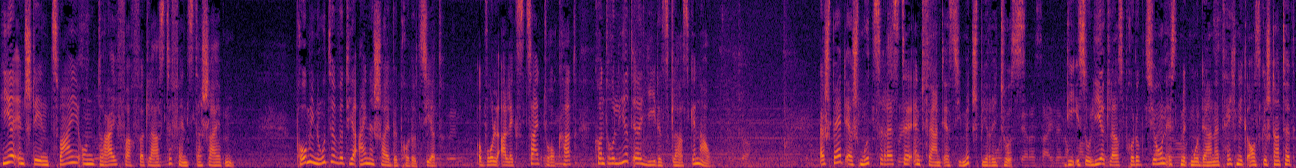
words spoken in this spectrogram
Hier entstehen zwei- und dreifach verglaste Fensterscheiben. Pro Minute wird hier eine Scheibe produziert. Obwohl Alex Zeitdruck hat, kontrolliert er jedes Glas genau. Erspäht er Schmutzreste, entfernt er sie mit Spiritus. Die Isolierglasproduktion ist mit moderner Technik ausgestattet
